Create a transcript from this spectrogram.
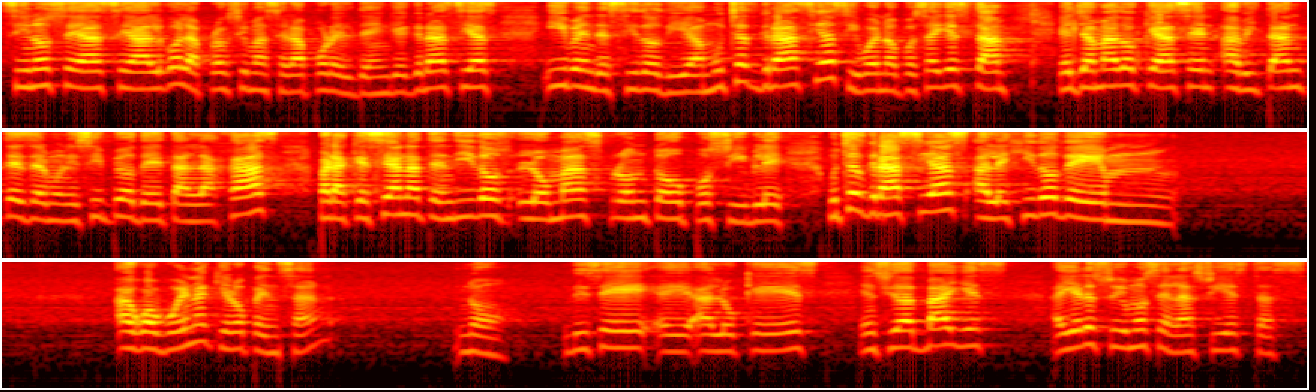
Si no se hace algo, la próxima será por el dengue. Gracias y bendecido día. Muchas gracias. Y bueno, pues ahí está el llamado que hacen habitantes del municipio de Tanlajas para que sean atendidos lo más pronto posible. Muchas gracias al ejido de mm, Agua Buena, quiero pensar. No, dice eh, a lo que es en Ciudad Valles. Ayer estuvimos en las fiestas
